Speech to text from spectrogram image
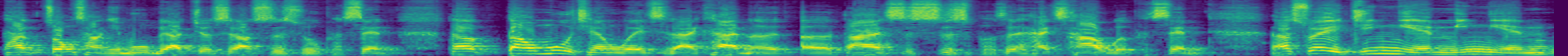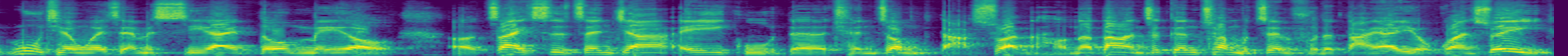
它中长期目标就是要四十五 percent。到到目前为止来看呢，呃大概是四十 percent，还差五个 percent。那所以今年、明年目前为止，MSCI 都没有呃再次增加 A 股的权重打算了哈。那当然这跟川普政府的打压有关，所以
